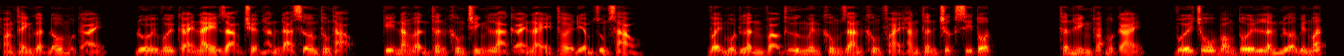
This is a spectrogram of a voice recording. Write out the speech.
Hoàng Thành gật đầu một cái, đối với cái này dạng chuyện hắn đã sớm thông thạo, kỹ năng ẩn thân không chính là cái này thời điểm dùng sao. Vậy một lần vào thứ nguyên không gian không phải hắn thân trước sĩ tốt. Thân hình thoát một cái, với chỗ bóng tối lần nữa biến mất.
